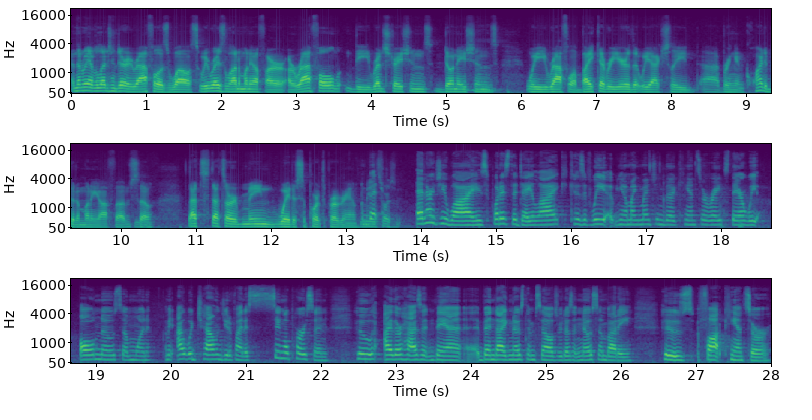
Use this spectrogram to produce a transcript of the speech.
And then we have a legendary raffle as well. So we raise a lot of money off our, our raffle, the registrations, donations. Mm-hmm. We raffle a bike every year that we actually uh, bring in quite a bit of money off of. So Mm-hmm. that's that's our main way to support the program. The main But source energy wise, what is the day like? Because if we, you know, Mike mentioned the cancer rates there, we all know someone. I mean, I would challenge you to find a single person who either hasn't been, been diagnosed themselves or doesn't know somebody who's fought cancer.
